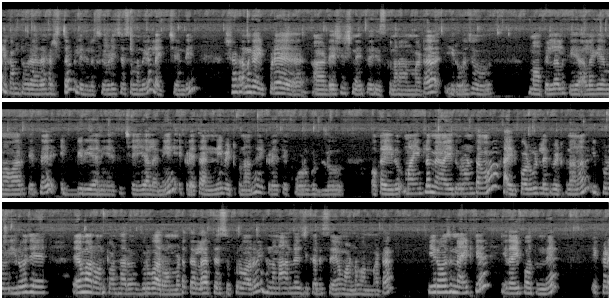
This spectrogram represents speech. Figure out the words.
Welcome to Radha Harshitha village lux video చేసే ముందుగా లైక్ చేయండి. సడన్గా ఇప్పుడే ఆ డెసిషన్ అయితే తీసుకున్నాను అనమాట ఈరోజు మా పిల్లలకి అలాగే మా వారికి అయితే ఎగ్ బిర్యానీ అయితే చేయాలని ఇక్కడైతే అన్నీ పెట్టుకున్నాను. ఇక్కడైతే కోడిగుడ్లు ఒక ఐదు మా ఇంట్లో మేము ఐదుగురు ఉంటాము. ఐదు కోడిగుడ్లు అయితే పెట్టుకున్నాను. ఇప్పుడు ఈరోజే ఏ- వారం అనుకుంటున్నారు గురువారం అనమాట తెల్లారితే శుక్రవారం ఇంకా నాన్ వెజ్ కర్రీస్ ఏం వండం అనమాట ఈరోజు నైట్కే ఇది అయిపోతుంది. ఇక్కడ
